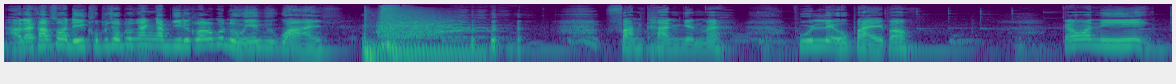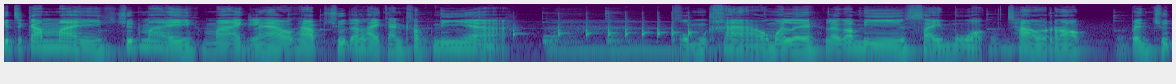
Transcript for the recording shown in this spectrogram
เอาละครับ สวัสดีคุณผู้ชมทุกท่านครับยินดีต้อนรับคุณหนูเอวีวายฟังทันกันไหมพูดเร็วไปเปล่าก็วันนี้กิจกรรมใหม่ ชุดใหม่มาอีกแล้วครับ ชุดอะไรกันครับเนี่ยผมขาวมาเลย แล้วก็มีใส่หมวกชาวร็อกเป็นชุด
